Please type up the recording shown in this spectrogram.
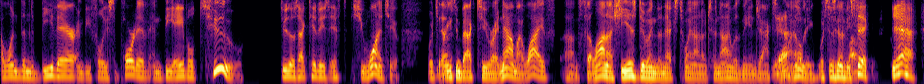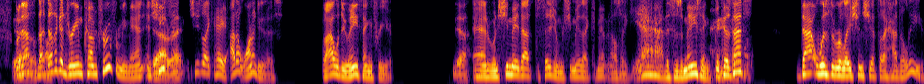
I wanted them to be there and be fully supportive and be able to do those activities if she wanted to. Which yeah. brings me back to right now, my wife, um, Svetlana, she is doing the next 29029 with me in Jackson, yeah. Wyoming, which is going to be sick. Yeah. yeah. But that's, that's, that, that's like a dream come true for me, man. And she's, right. she's like, Hey, I don't want to do this, but I will do anything for you. Yeah. And when she made that decision, when she made that commitment, I was like, yeah, this is amazing because that's that was the relationship that I had to leave.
